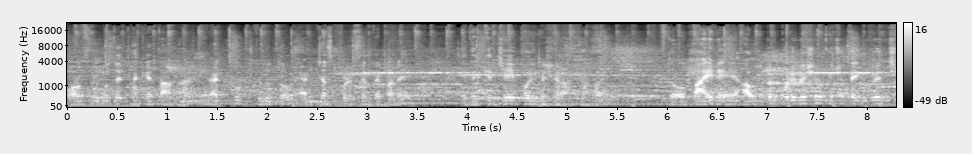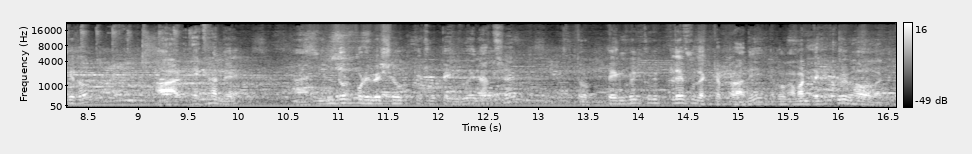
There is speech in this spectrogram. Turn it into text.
বরফের মধ্যে থাকে তা না, এরা খুব দ্রুত অ্যাডজাস্ট করে ফেলতে পারে। এদেরকে যেই পরিবেশে রাখা হয়। তো বাইরে আউটডোর পরিবেশেও কিছু পেঙ্গুইন ছিল। আর এখানে ইনডোর পরিবেশেও কিছু পেঙ্গুইন আছে। তো পেঙ্গুইন খুবই প্লেফুল একটা প্রাণী এবং আমার দেখে খুবই ভালো লাগল।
